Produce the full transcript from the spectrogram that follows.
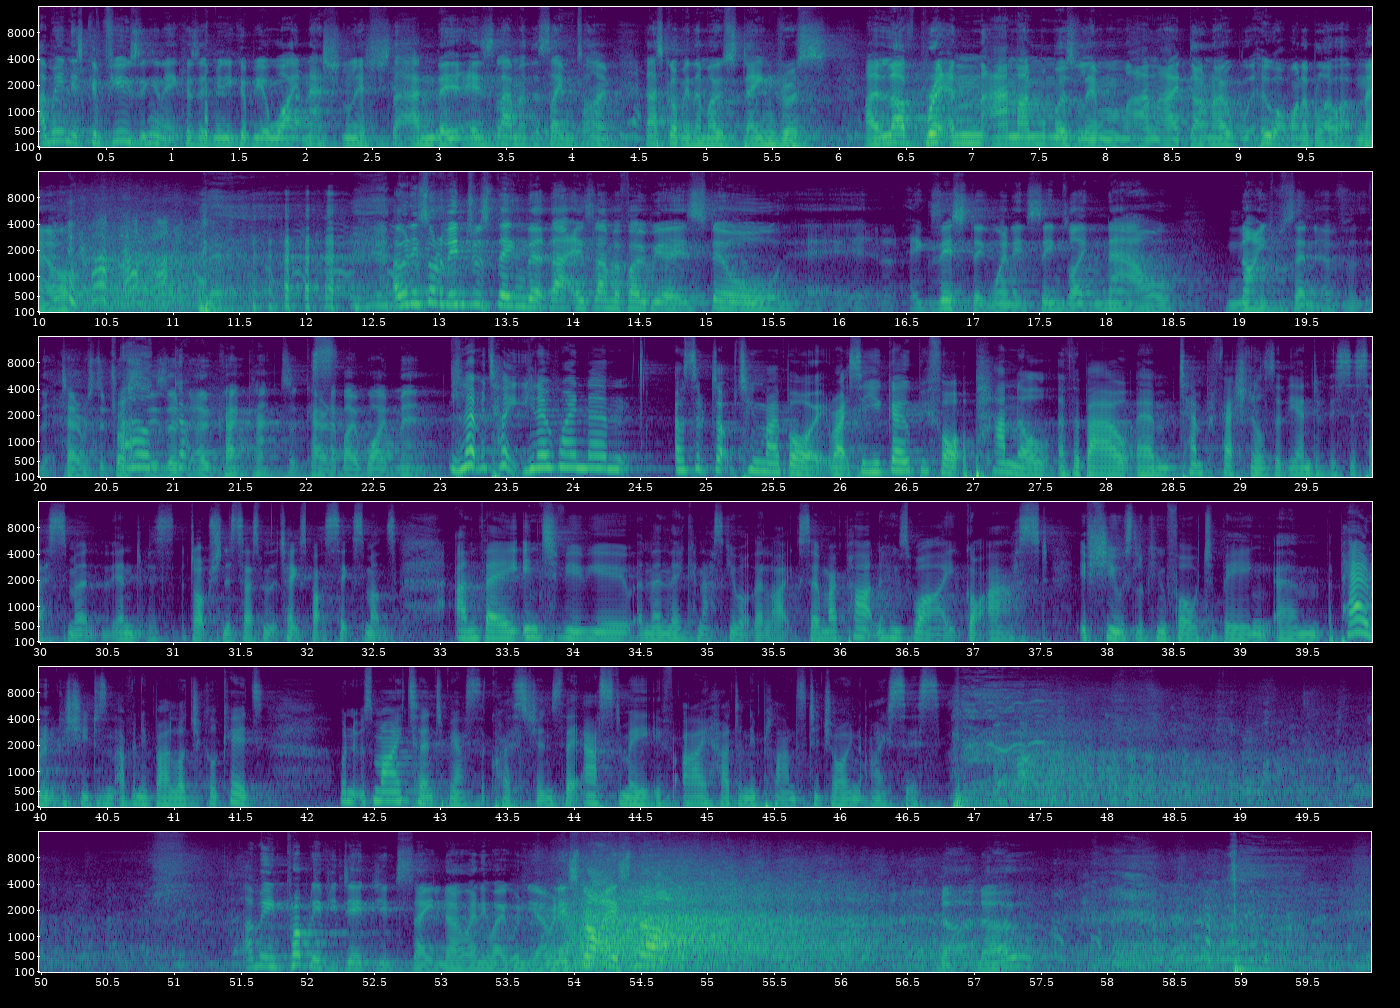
I mean, it's confusing, isn't it? Because I mean, you could be a white nationalist and Islam at the same time. That's got to be the most dangerous. I love Britain and I'm a Muslim and I don't know who I want to blow up now. I mean, it's sort of interesting that that Islamophobia is still uh, existing when it seems like now 90% of the terrorist atrocities Oh, are, are ca- ca- carried out by white men. Let me tell you, you know, when um, I was adopting my boy, right, so you go before a panel of about um, 10 professionals at the end of this assessment, the end of this adoption assessment that takes about six months, and they interview you and then they can ask you what they're like. So my partner, who's white, got asked if she was looking forward to being um, a parent because she doesn't have any biological kids. When it was my turn to be asked the questions, they asked me if I had any plans to join ISIS. I mean, probably if you did, you'd say no anyway, wouldn't you? I mean, it's not. It's not. No, no.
